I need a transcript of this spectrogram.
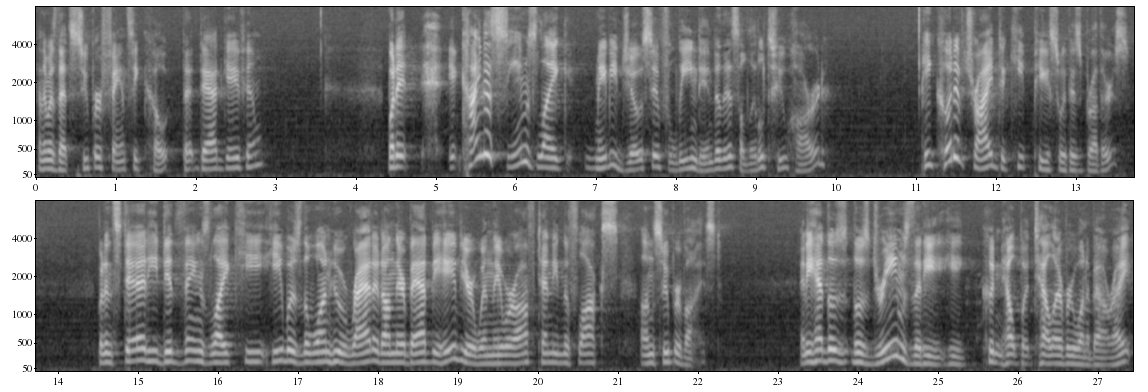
and there was that super fancy coat that dad gave him. But it, it kind of seems like maybe Joseph leaned into this a little too hard. He could have tried to keep peace with his brothers, but instead he did things like he, he was the one who ratted on their bad behavior when they were off tending the flocks unsupervised. And he had those, those dreams that he, he couldn't help but tell everyone about, right?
